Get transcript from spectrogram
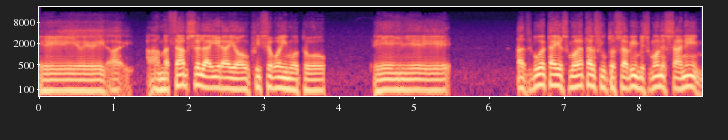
אה, המצב של העיר היום, כפי שרואים אותו, אה, עזבו את העיר 8,000 תושבים בשמונה שנים,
